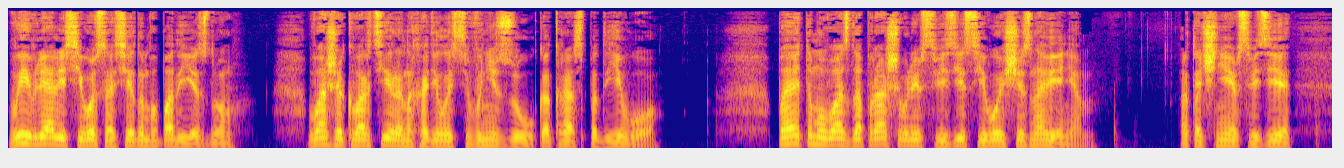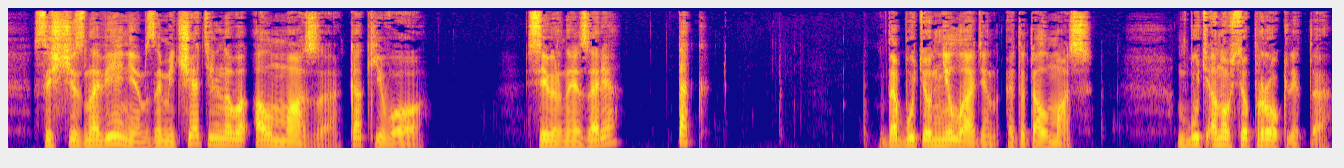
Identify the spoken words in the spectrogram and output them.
«Вы являлись его соседом по подъезду. Ваша квартира находилась внизу, как раз под его. Поэтому вас допрашивали в связи с его исчезновением. А точнее, в связи с исчезновением замечательного алмаза. Как его? Северная заря? Так». Да будь он не ладен, этот алмаз. Будь оно все проклято.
